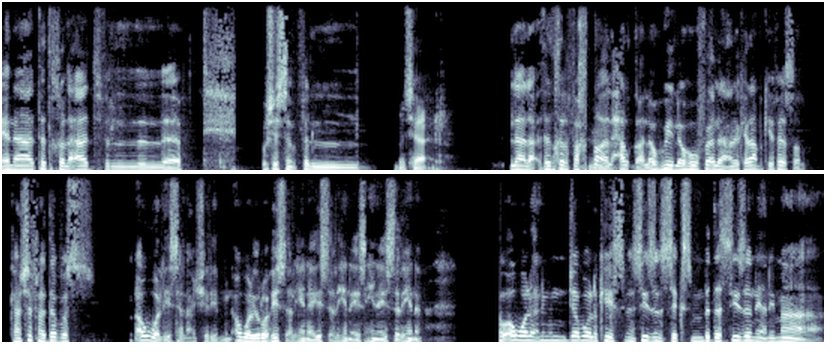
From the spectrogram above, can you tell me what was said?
هنا تدخل عاد في ال وش اسم؟ في ال مشاعر. لا لا تدخل في أخطاء مم. الحلقة. لو هي لو هو فعلا على كلامك يا فيصل كان شفنا دافوس من أول يسأل عن شيرين من أول يروح يسأل هنا يسأل هنا يسأل هنا يسأل هنا. هو أول يعني من جابوا لك من season 6 من بدأ ال season يعني ما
